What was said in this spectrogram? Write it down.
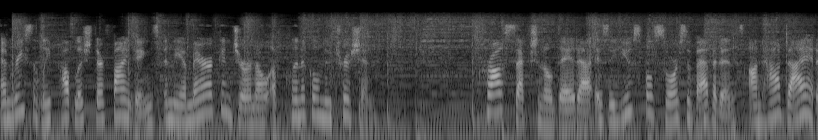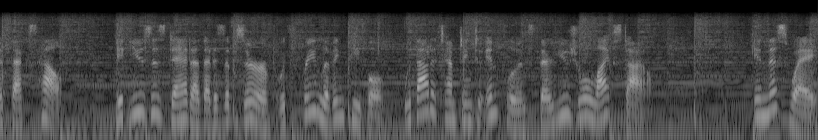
and recently published their findings in the American Journal of Clinical Nutrition. Cross-sectional data is a useful source of evidence on how diet affects health. It uses data that is observed with free-living people, without attempting to influence their usual lifestyle. In this way,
